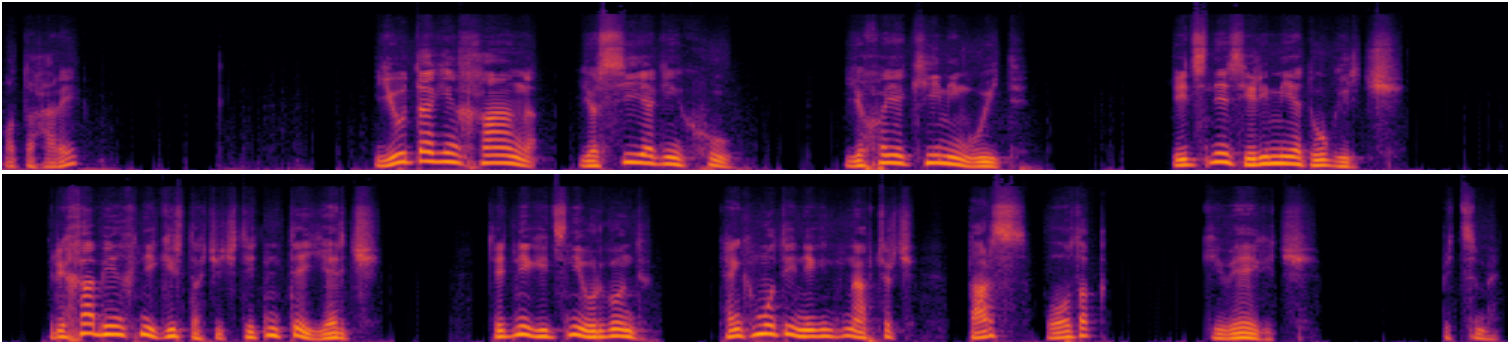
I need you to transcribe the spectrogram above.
одоо харъя. Юдагийн хаан Йосиягийн хүү Йохоякимийн үед эзнээс Иремияд үг ирж Рихабийнхны герт очиж тэдэнтэй ярьж тэднийг эзний өргөөнд танхимуудын нэгэнд нь авчирч дарс уулга гівэ гэж бичсэн байна.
